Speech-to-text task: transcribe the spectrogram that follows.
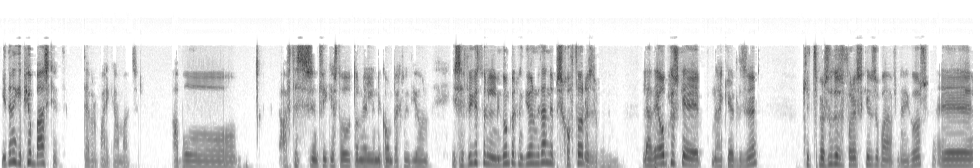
ήταν και πιο μπάσκετ τα ευρωπαϊκά μάτς από αυτές τις συνθήκες των ελληνικών παιχνιδιών. Οι συνθήκες των ελληνικών παιχνιδιών ήταν ψυχοφθόρες, ρε παιδί μου. Δηλαδή, όποιος και να κέρδιζε, και τις περισσότερες φορές κέρδιζε ο Παναθηναϊκός, ε,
